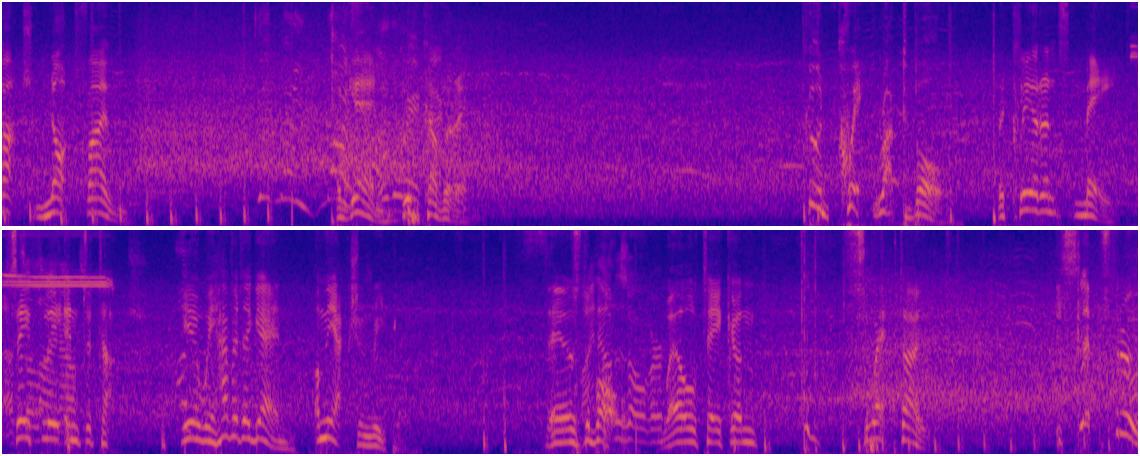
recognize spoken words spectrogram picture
Touch not found. Good move. Nice. Again, Overweight good covering. Good quick rucked ball. The clearance made. That's Safely into touch. Here we have it again on the action replay. There's the ball. Well taken. Swept out. He slips through.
